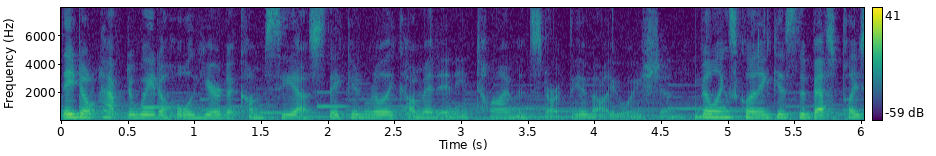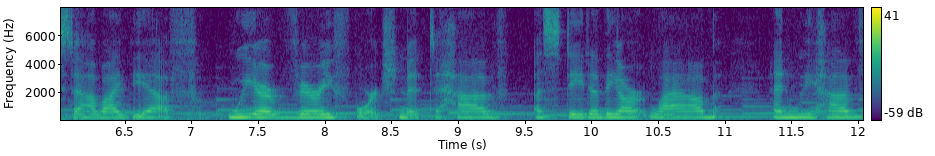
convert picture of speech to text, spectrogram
they don't have to wait a whole year to come see us. They can really come at any time and start the evaluation. Billings Clinic is the best place to have IVF. We are very fortunate to have a state-of-the-art lab and we have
